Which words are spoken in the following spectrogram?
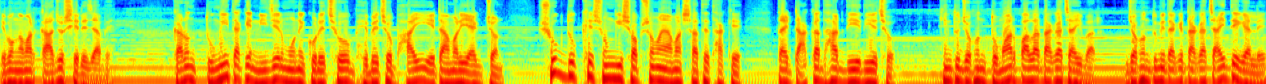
এবং আমার কাজও সেরে যাবে। কারণ তুমি তাকে নিজের মনে করেছ, ভেবেছো, ভাই, এটা আমারই একজন। সুখ দুঃখের সঙ্গী সবসময় আমার সাথে থাকে, তাই টাকা ধার দিয়ে দিয়েছ। কিন্তু যখন তোমার পালা টাকা চাইবার, যখন তুমি তাকে টাকা চাইতে গেলে,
